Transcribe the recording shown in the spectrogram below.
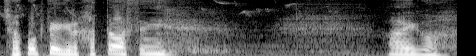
저 꼭대기를 갔다 왔으니, 아이고.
